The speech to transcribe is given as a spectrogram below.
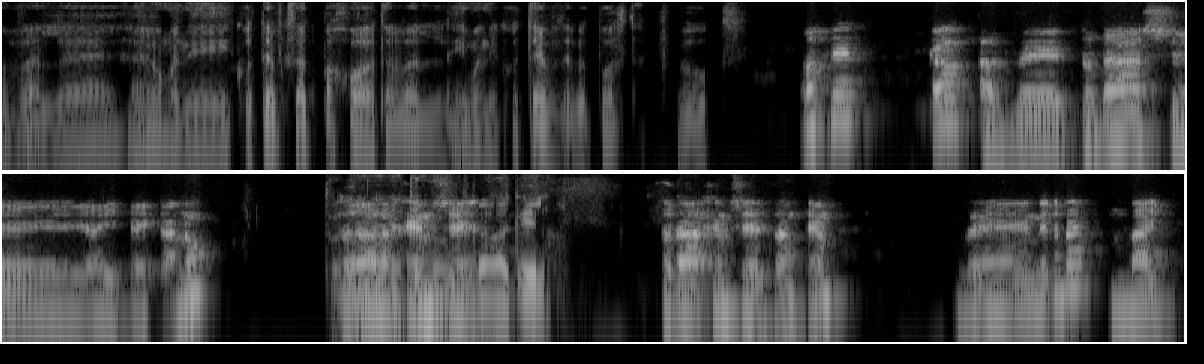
אבל אה, היום אני כותב קצת פחות, אבל אם אני כותב זה בפוסט-אפ בהופס. אוקיי, טוב, אז אה, תודה שהיית איתנו, תודה, תודה לכם ש- כרגיל. תודה לכם שהאזנתם, ונדבר, ביי.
